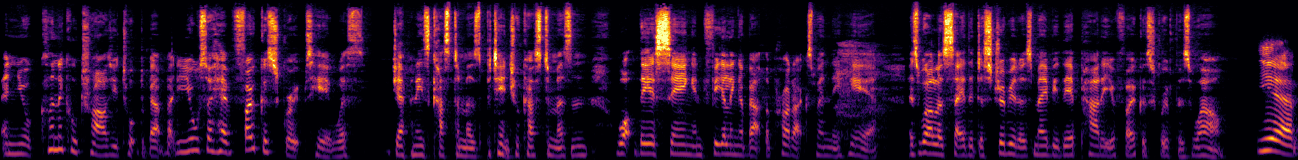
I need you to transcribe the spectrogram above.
in your clinical trials, you talked about, but you also have focus groups here with Japanese customers, potential customers, and what they're seeing and feeling about the products when they're here, as well as say the distributors. Maybe they're part of your focus group as well. Yeah,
